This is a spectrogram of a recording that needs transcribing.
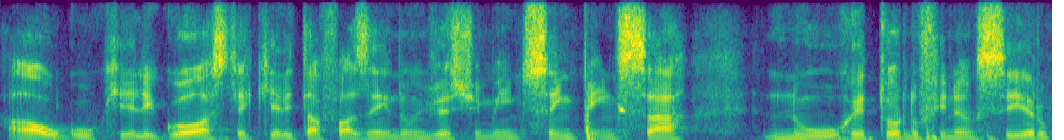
algo que ele gosta e que ele está fazendo um investimento sem pensar no retorno financeiro.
